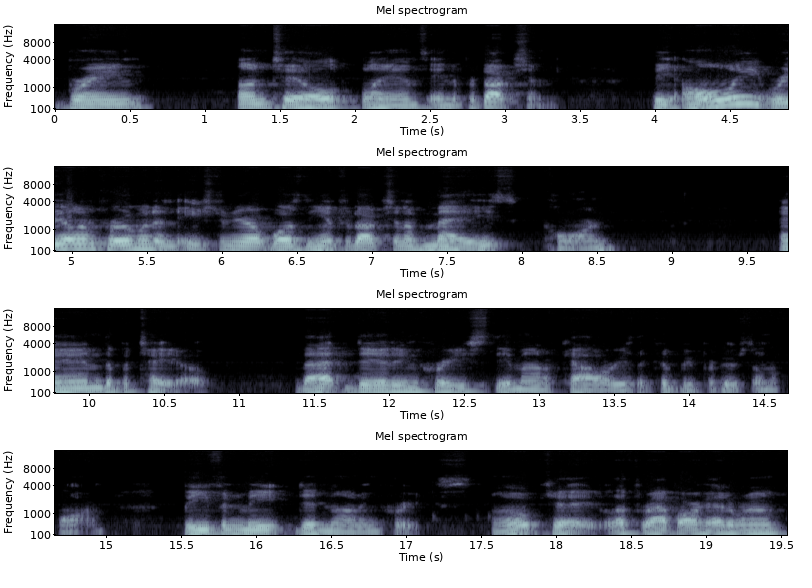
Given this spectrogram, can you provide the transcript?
bring untilled lands into production. The only real improvement in Eastern Europe was the introduction of maize, corn, and the potato. That did increase the amount of calories that could be produced on the farm. Beef and meat did not increase. Okay, let's wrap our head around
